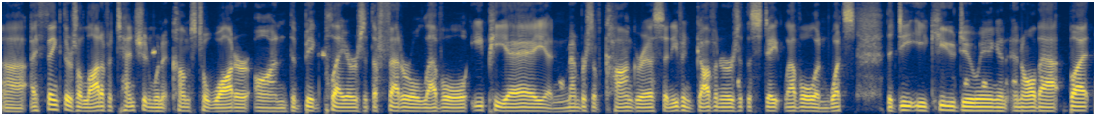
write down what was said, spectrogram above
Uh, I think there's a lot of attention when it comes to water on the big players at the federal level, EPA and members of Congress, and even governors at the state level, and what's the DEQ doing and, and all that. But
